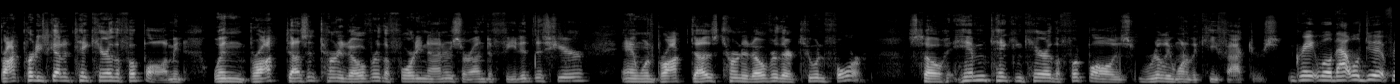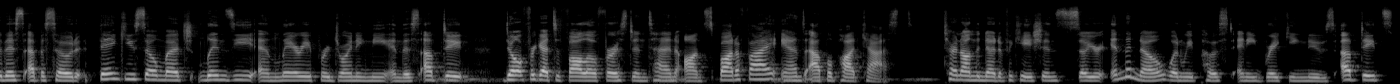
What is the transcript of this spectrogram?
Brock Purdy's got to take care of the football. I mean, when Brock doesn't turn it over, the 49ers are undefeated this year, and when Brock does turn it over, they're two and four. So him taking care of the football is really one of the key factors. Great. Well, that will do it for this episode. Thank you so much, Lindsay and Larry, for joining me in this update. Don't forget to follow First and 10 on Spotify and Apple Podcasts. Turn on the notifications so you're in the know when we post any breaking news updates.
